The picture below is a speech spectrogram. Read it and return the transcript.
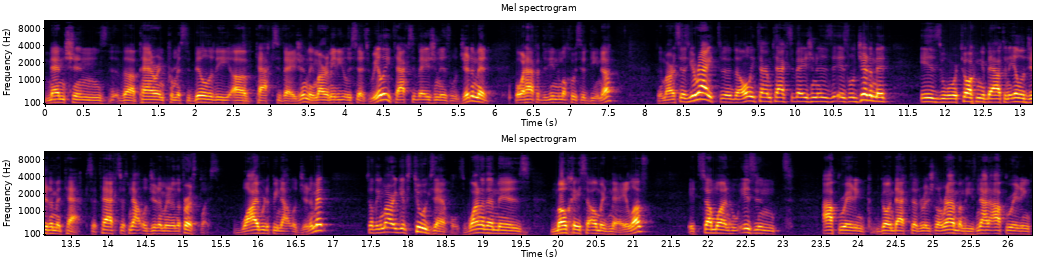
mentions the apparent permissibility of tax evasion. The Gemara immediately says, "Really, tax evasion is legitimate." But what happened to Dina Malchus Dina? The Gemara says, "You're right. Uh, the only time tax evasion is, is legitimate is when we're talking about an illegitimate tax, a tax that's not legitimate in the first place. Why would it be not legitimate? So the Gemara gives two examples. One of them is Moches Ha'omid Me'elav. It's someone who isn't operating, going back to the original Rambam, he's not operating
